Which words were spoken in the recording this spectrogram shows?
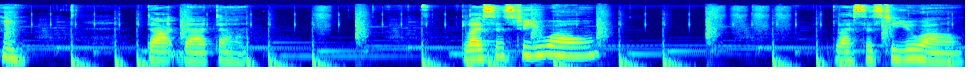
Dot, dot, dot. Blessings to you all. Blessings to you all.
